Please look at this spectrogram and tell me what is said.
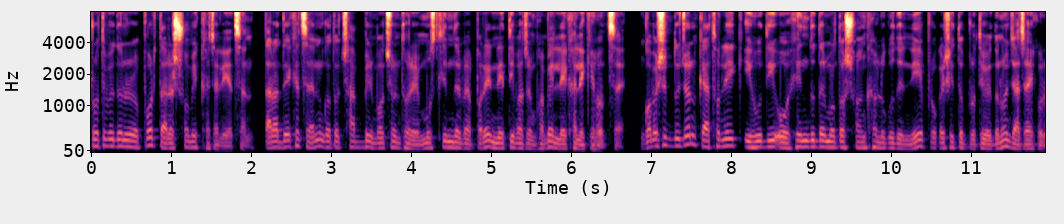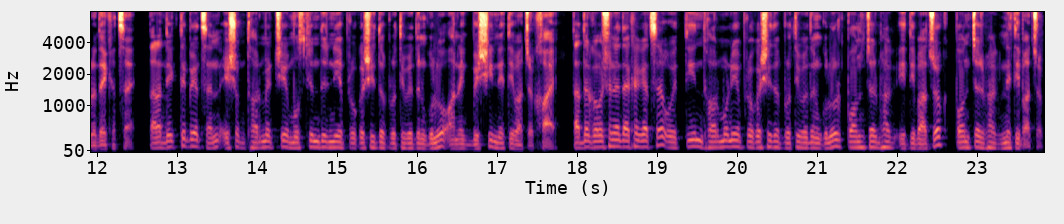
প্রতিবেদনের ওপর তারা সমীক্ষা চালিয়েছেন। তারা দেখেছেন গত ২৬ বছর ধরে মুসলিমদের ব্যাপারে নেতিবাচকভাবে লেখালেখি হচ্ছে? গবেষক দুজন ক্যাথলিক, ইহুদি ও হিন্দুদের মতো সংখ্যালঘুদের নিয়ে প্রকাশিত প্রতিবেদনও যাচাই করে দেখেছে। তারা দেখতে পেয়েছেন, এসব ধর্মের চেয়ে মুসলিমদের নিয়ে প্রকাশিত প্রতিবেদনগুলো অনেক বেশি নেতিবাচক হয়। তাদের গবেষণায় দেখা গেছে, ওই তিন ধর্ম নিয়ে প্রকাশিত প্রতিবেদনগুলোর পঞ্চাশ ভাগ ইতিবাচক, পঞ্চাশ ভাগ নেতিবাচক।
